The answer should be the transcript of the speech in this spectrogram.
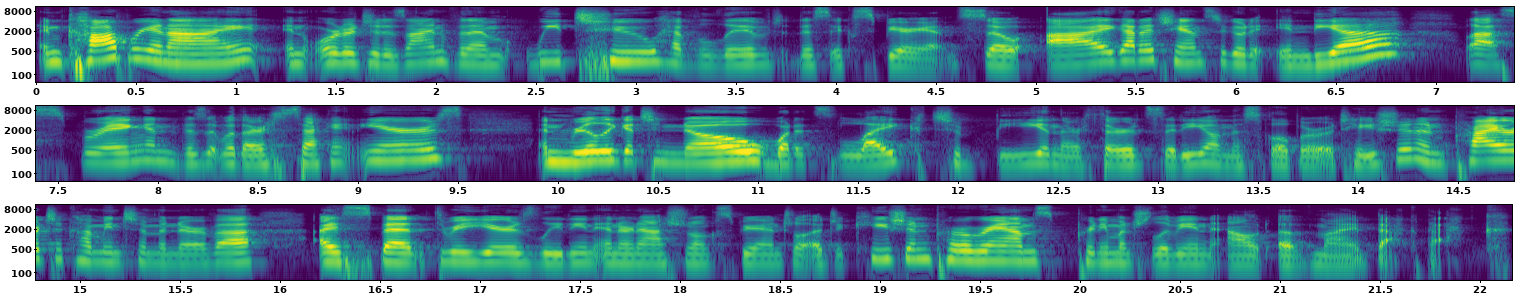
And Capri and I, in order to design for them, we too have lived this experience. So I got a chance to go to India last spring and visit with our second years and really get to know what it's like to be in their third city on this global rotation. And prior to coming to Minerva, I spent three years leading international experiential education programs, pretty much living out of my backpack.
